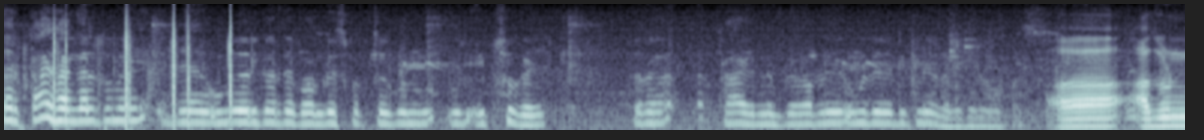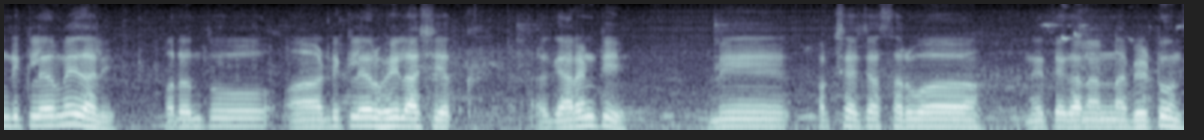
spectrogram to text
सर काय सांगाल तुम्ही? जे उमेदवारी करते काँग्रेस पक्षाकडून इच्छुक आहे. तर काय नेमकं आपली उमेदवारी डिक्लेअर झाली का जवळपास अ, अजून डिक्लेअर नाही झाली परंतु डिक्लेअर होईल अशी एक गॅरंटी मी पक्षाच्या सर्व नेतेगणांना भेटून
